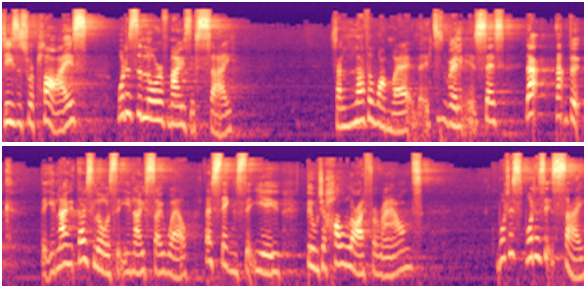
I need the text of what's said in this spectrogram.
Jesus replies, What does the law of Moses say? It's another one where it doesn't really, it says that, that book that you know, those laws that you know so well, those things that you build your whole life around, what does, what does it say?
